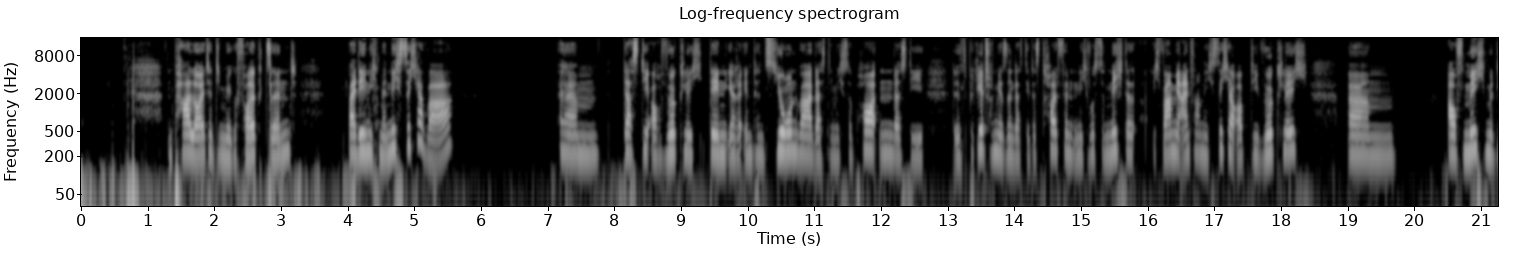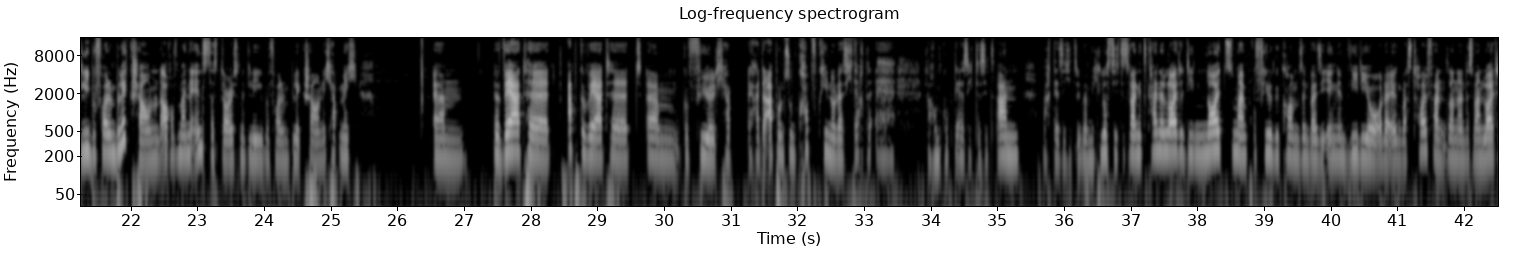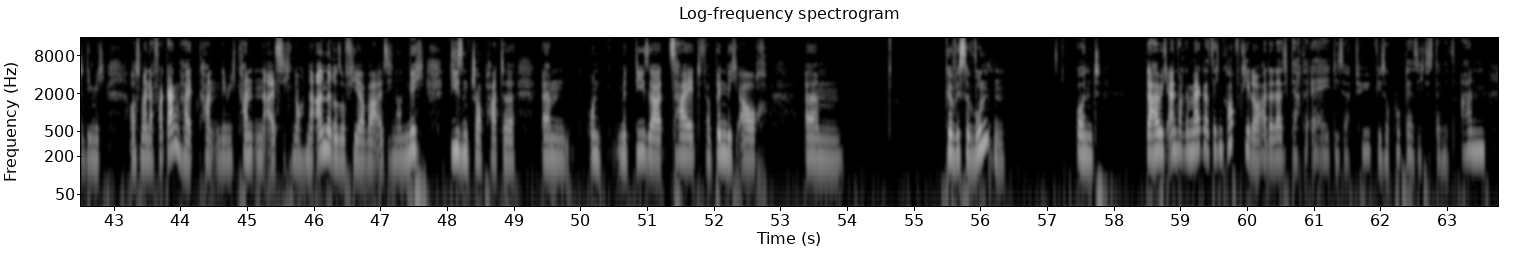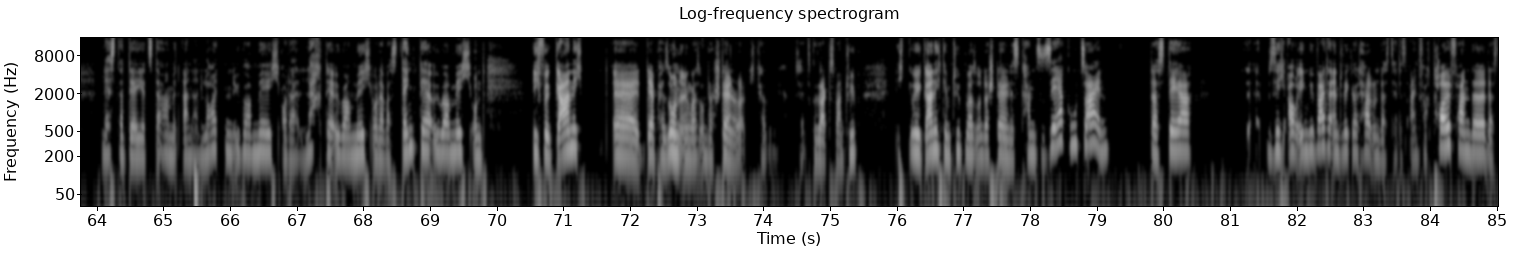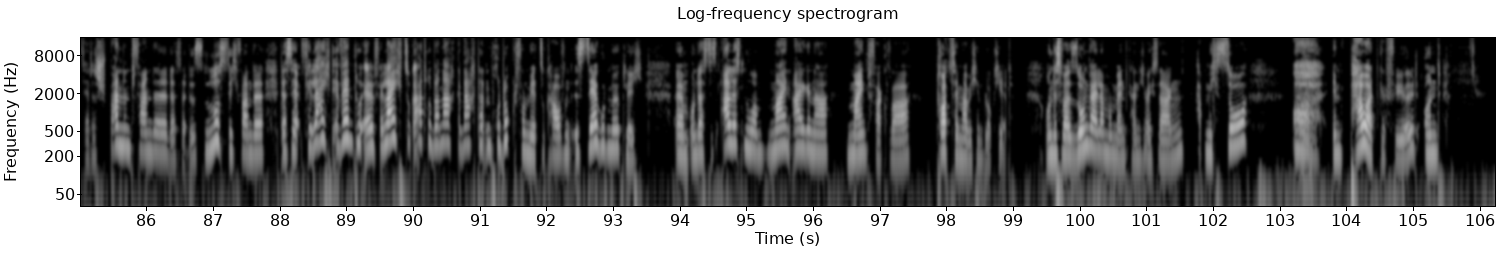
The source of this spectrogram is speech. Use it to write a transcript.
ein paar Leute, die mir gefolgt sind, bei denen ich mir nicht sicher war, ähm, dass die auch wirklich, denen ihre Intention war, dass die mich supporten, dass die inspiriert von mir sind, dass die das toll finden. Ich wusste nicht, dass, ich war mir einfach nicht sicher, ob die wirklich ähm, auf mich mit liebevollem Blick schauen und auch auf meine Insta-Stories mit liebevollem Blick schauen. Ich habe mich ähm, bewertet, abgewertet ähm, gefühlt. Ich hab, hatte ab und zu ein Kopfkino, dass ich dachte, äh, warum guckt er sich das jetzt an? Macht er sich jetzt über mich lustig? Das waren jetzt keine Leute, die neu zu meinem Profil gekommen sind, weil sie irgendein Video oder irgendwas toll fanden, sondern das waren Leute, die mich aus meiner Vergangenheit kannten, die mich kannten, als ich noch eine andere Sophia war, als ich noch nicht diesen Job hatte. Ähm, und mit dieser Zeit verbinde ich auch ähm, gewisse Wunden. Und da habe ich einfach gemerkt, dass ich ein Kopfkino hatte, dass ich dachte, ey, dieser Typ, wieso guckt er sich das denn jetzt an? Lästert der jetzt da mit anderen Leuten über mich oder lacht der über mich oder was denkt der über mich? Und ich will gar nicht äh, der Person irgendwas unterstellen. Oder ich habe jetzt gesagt, es war ein Typ. Ich will gar nicht dem Typen was unterstellen. Es kann sehr gut sein, dass der sich auch irgendwie weiterentwickelt hat und dass der das einfach toll fand, dass der das spannend fand, dass er das lustig fand, dass er vielleicht eventuell, vielleicht sogar drüber nachgedacht hat, ein Produkt von mir zu kaufen, ist sehr gut möglich. Ähm, und dass das alles nur mein eigener Mindfuck war, trotzdem habe ich ihn blockiert. Und es war so ein geiler Moment, kann ich euch sagen. Habe mich so oh, empowered gefühlt und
